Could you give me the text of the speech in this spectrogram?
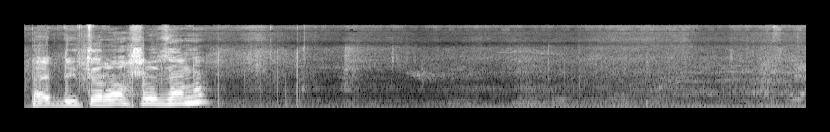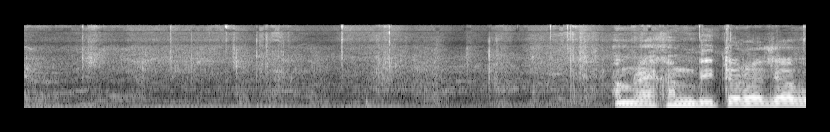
ভাই, ভিতরে আসো জানো আমরা এখন ভিতরে যাব।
